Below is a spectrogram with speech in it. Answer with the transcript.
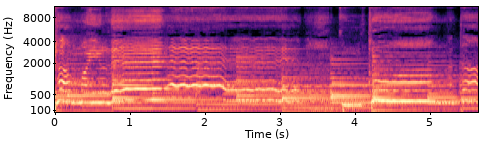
cha mày lê. Cùng con ta.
